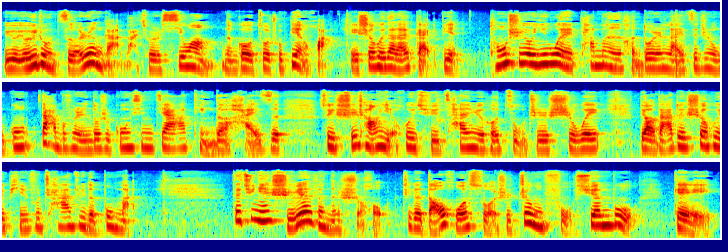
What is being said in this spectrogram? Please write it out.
有有一种责任感吧，就是希望能够做出变化，给社会带来改变。同时又因为他们很多人来自这种工，大部分人都是工薪家庭的孩子，所以时常也会去参与和组织示威，表达对社会贫富差距的不满。在去年十月份的时候，这个导火索是政府宣布给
